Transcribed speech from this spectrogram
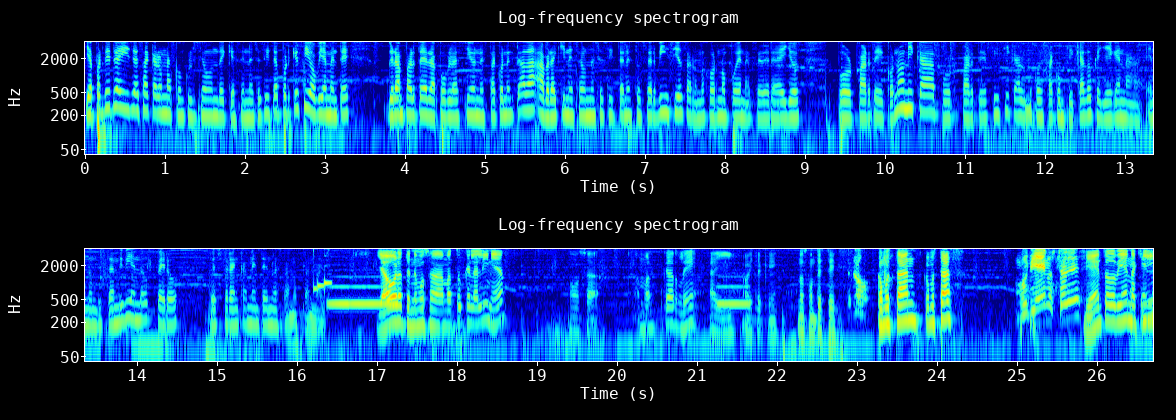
y a partir de ahí ya sacar una conclusión de que se necesita, porque sí, obviamente gran parte de la población está conectada, habrá quienes aún necesitan estos servicios, a lo mejor no pueden acceder a ellos por parte económica, por parte física, a lo mejor está complicado que lleguen a en donde están viviendo, pero pues francamente no estamos tan mal. Y ahora tenemos a Matuca en la línea. Vamos a, a marcarle ahí, ahorita que nos conteste. ¿Cómo están? ¿Cómo estás? muy bien, ¿ustedes? Bien, todo bien Aquí.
